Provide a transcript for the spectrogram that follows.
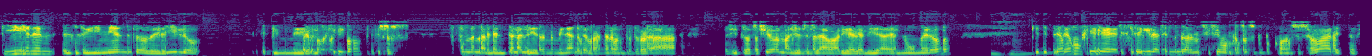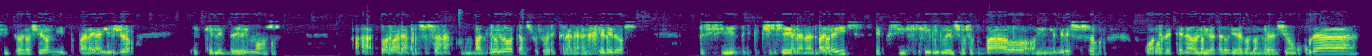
tienen el seguimiento del hilo epidemiológico, que eso es fundamental y determinante para tener controlada la situación, más allá de la variabilidad del número, que tenemos que seguir haciendo al máximo esfuerzo con sobar esta situación y para ello es que le pedimos a todas las personas compatriotas o extranjeros presidentes que llegan al país, exigirle el sopado al ingreso, cuarentena obligatoria con declaración jurada,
